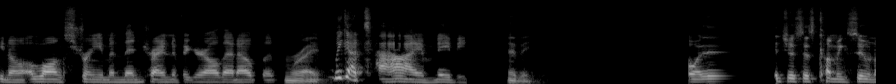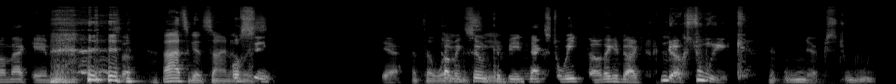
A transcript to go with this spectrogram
you know a long stream and then trying to figure all that out. But Right. we got time, maybe. Maybe. Oh, it, it just says coming soon on that game. That's a good sign. at We'll see. Yeah. That's a coming soon see. could be next week though. They could be like next week. next week.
